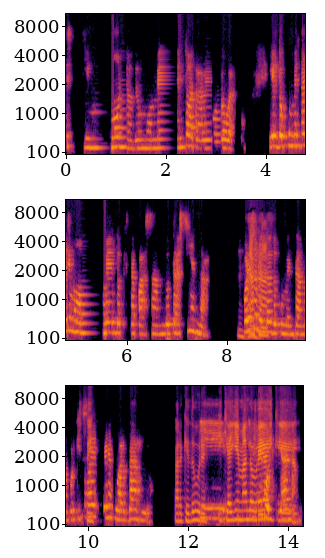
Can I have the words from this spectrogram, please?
testimonio de un momento a través del fotógrafo. Y el documental de momento que está pasando trascienda. Por eso lo estás documentando, porque esto vale la guardarlo. Para que dure y, que alguien más lo vea y que...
